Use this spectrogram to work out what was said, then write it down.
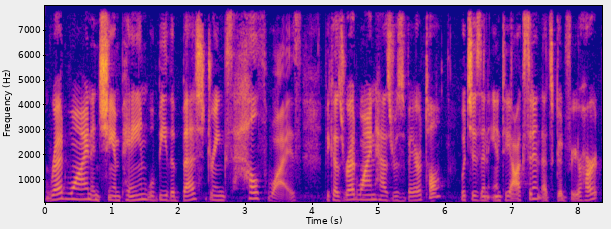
Red wine and champagne will be the best drinks health wise because red wine has resveratrol, which is an antioxidant that's good for your heart.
